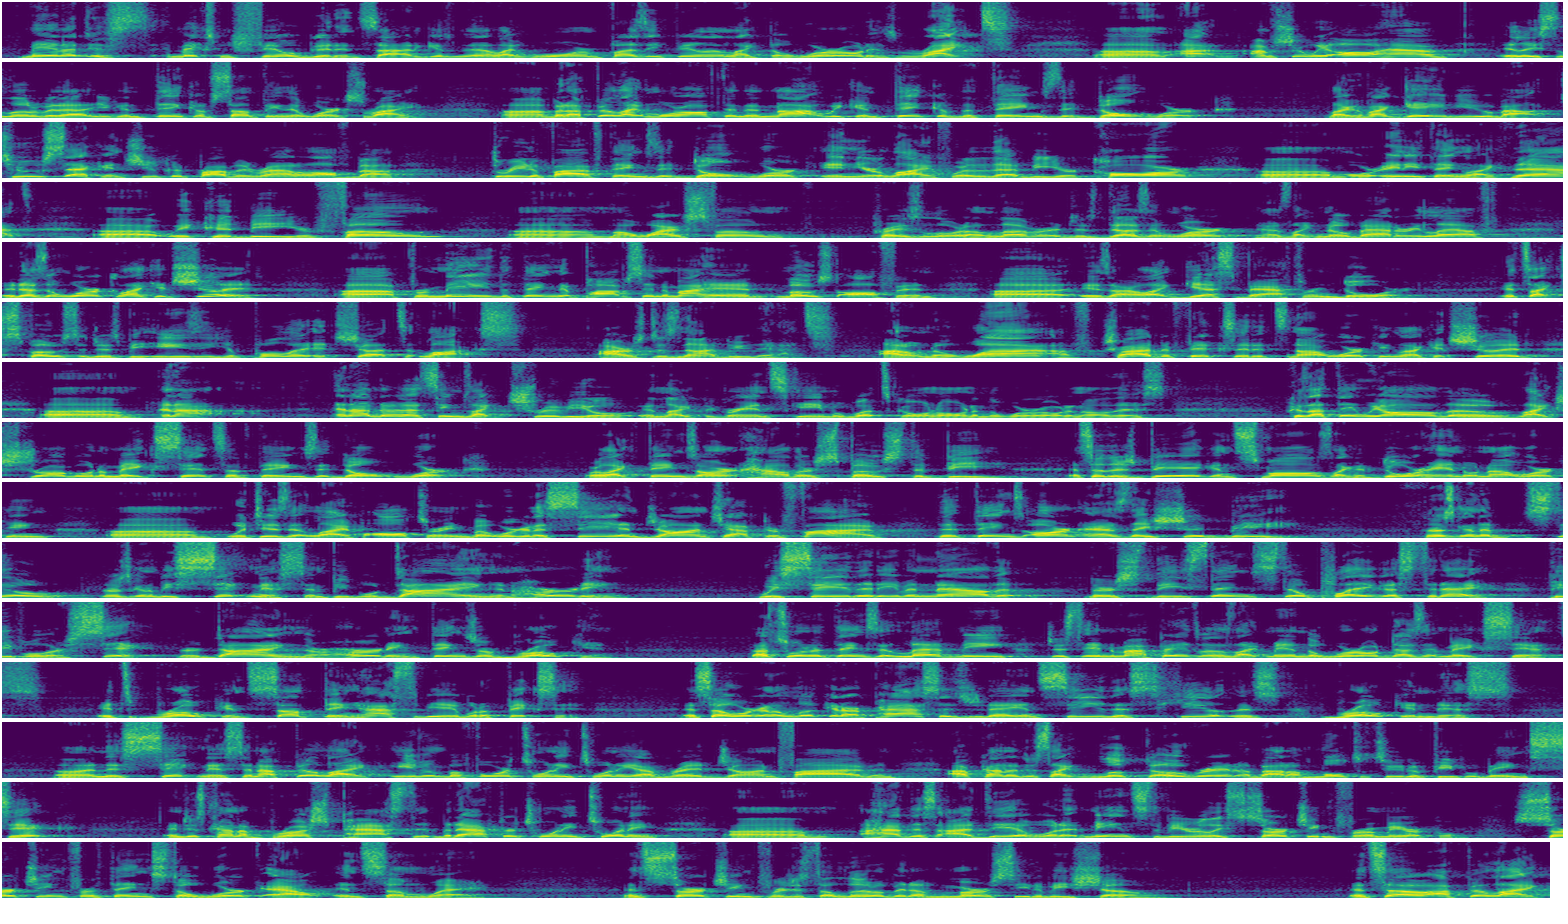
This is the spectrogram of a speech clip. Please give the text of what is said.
man, that just it makes me feel good inside. It gives me that like warm, fuzzy feeling like the world is right. Um, I, am sure we all have at least a little bit of that. You can think of something that works right. Uh, but I feel like more often than not, we can think of the things that don't work. Like if I gave you about two seconds, you could probably rattle off about three to five things that don't work in your life, whether that be your car um, or anything like that. Uh, it could be your phone. Uh, my wife's phone Praise the Lord. I love her. It just doesn't work. It has like no battery left. It doesn't work like it should. Uh, for me, the thing that pops into my head most often uh, is our like guest bathroom door. It's like supposed to just be easy. You pull it, it shuts, it locks. Ours does not do that. I don't know why. I've tried to fix it. It's not working like it should. Um, and I and I know that seems like trivial in like the grand scheme of what's going on in the world and all this. Because I think we all though like struggle to make sense of things that don't work or like things aren't how they're supposed to be. And so there's big and smalls, like a door handle not working, um, which isn't life altering. But we're going to see in John chapter 5 that things aren't as they should be. There's going to still, there's going to be sickness and people dying and hurting. We see that even now that there's these things still plague us today. People are sick, they're dying, they're hurting, things are broken. That's one of the things that led me just into my faith. I was like, man, the world doesn't make sense. It's broken. Something has to be able to fix it. And so we're going to look at our passage today and see this heal, this brokenness uh, and this sickness. And I feel like even before 2020, I've read John 5 and I've kind of just like looked over it about a multitude of people being sick and just kind of brushed past it. But after 2020, um, I have this idea of what it means to be really searching for a miracle, searching for things to work out in some way, and searching for just a little bit of mercy to be shown. And so I feel like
